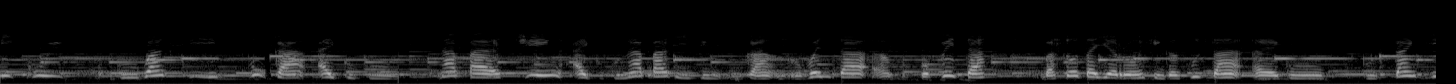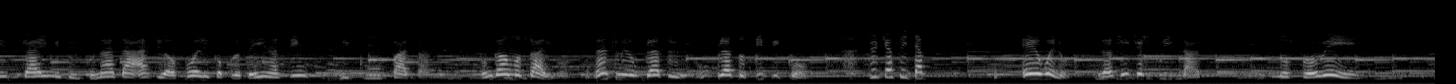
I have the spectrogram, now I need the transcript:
mi cuy, kuwaxi, puka, ay cucu, napa, chin, tinca, rubuenta, ah, bofeta, basota, hierro, jincacusta, eh, cu- custanquis, kai, mi cuicunata, ácido fólico, proteína, zinc, mi cupata. Pongamos algo. Lánceme un plato, un plato típico. Trucha frita. Eh, bueno, las truchas fritas nos provee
